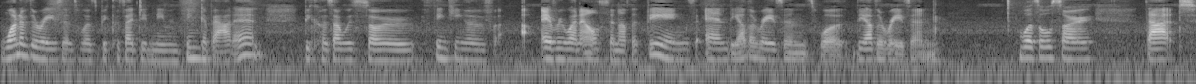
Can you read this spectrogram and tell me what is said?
One of the reasons was because I didn't even think about it because I was so thinking of uh, everyone else and other things. And the other reasons were the other reason was also that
